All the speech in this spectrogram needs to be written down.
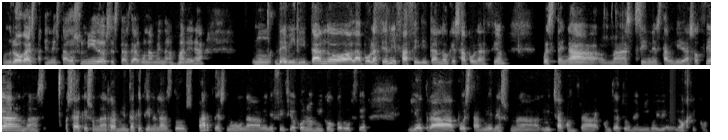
droga en Estados Unidos, estás de alguna manera mm, debilitando a la población y facilitando que esa población pues tenga más inestabilidad social, más, o sea que es una herramienta que tiene las dos partes, ¿no? Una beneficio económico, corrupción, y otra pues también es una lucha contra, contra tu enemigo ideológico.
